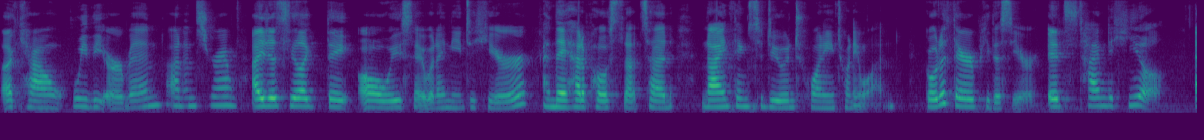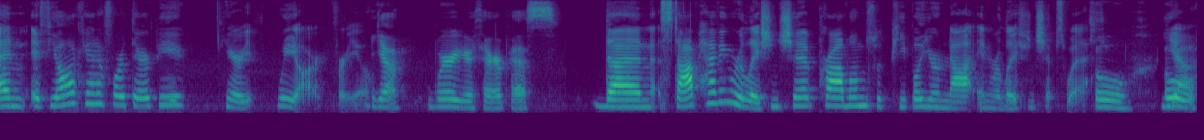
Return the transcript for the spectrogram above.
account We the Urban on Instagram. I just feel like they always say what I need to hear. And they had a post that said nine things to do in 2021. Go to therapy this year. It's time to heal. And if y'all can't afford therapy, here we are for you. Yeah, we're your therapists. Then stop having relationship problems with people you're not in relationships with. Oh, Yeah.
